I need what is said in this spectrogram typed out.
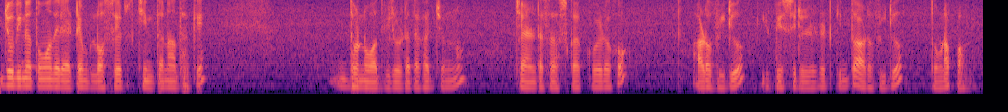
যদি না তোমাদের অ্যাটেম্প লসের চিন্তা না থাকে, ধন্যবাদ ভিডিওটা দেখার জন্য। চ্যানেলটা সাবস্ক্রাইব করে রাখো। আরও ভিডিও ইউপিএসসি রিলেটেড কিন্তু আরও ভিডিও তোমরা পাবে।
